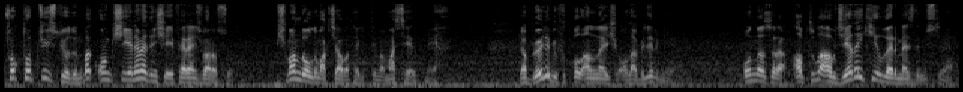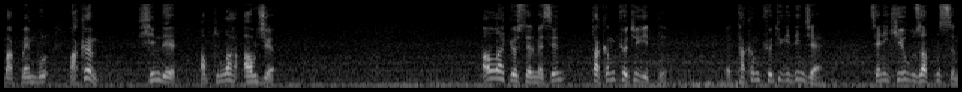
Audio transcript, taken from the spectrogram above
Çok topçu istiyordun. Bak 10 kişi yenemedin şeyi Ferencvaros'u. Pişman da oldum Akçabat'a gittiğime maç seyretmeye. ya böyle bir futbol anlayışı olabilir mi ya? Ondan sonra Abdullah Avcı'ya da iki yıl vermezdim üstüne. Bak ben bu bakın şimdi Abdullah Avcı Allah göstermesin takım kötü gitti. E, takım kötü gidince sen iki yıl uzatmışsın.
